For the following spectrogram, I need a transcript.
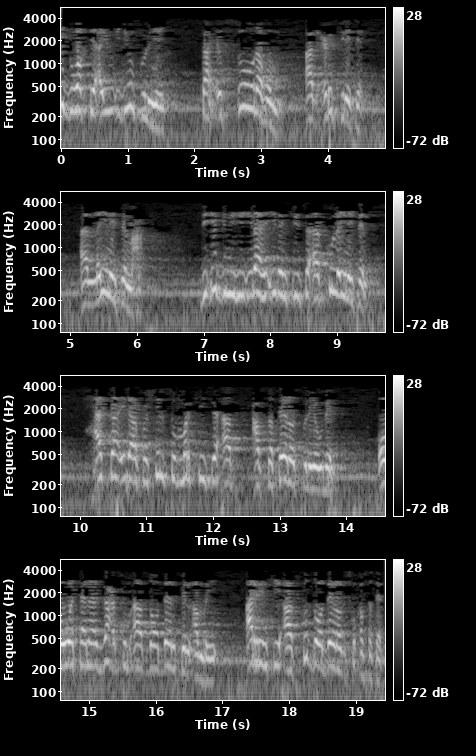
id wakti ayuu idiin fuliyey taxusuunahum aada cidhib jirayseen aada laynayseen macnaha. Biidnihi ilaahay idankiisa aada ku laynayseen xataa idaa fashiltum markiisa aada cabsateen ood fuliyowdeen oo watanaasactum aada doodeen fi lamri arrinkii aada ku doodeen ood isku qabsateen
